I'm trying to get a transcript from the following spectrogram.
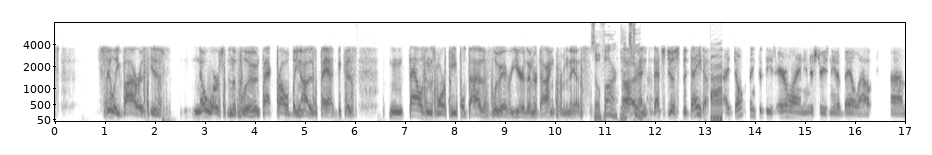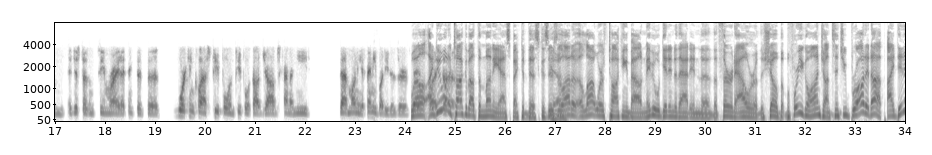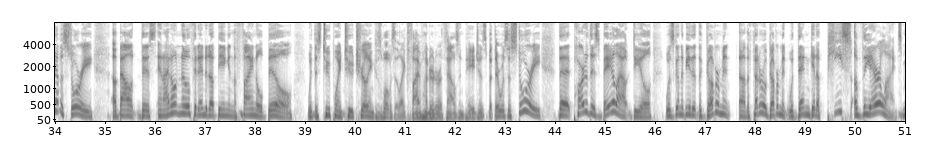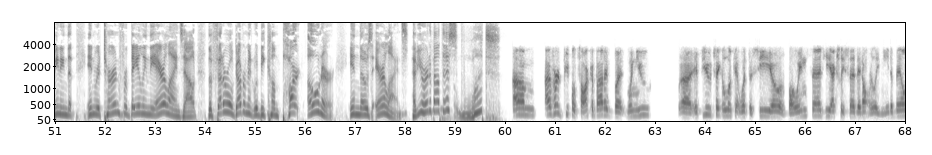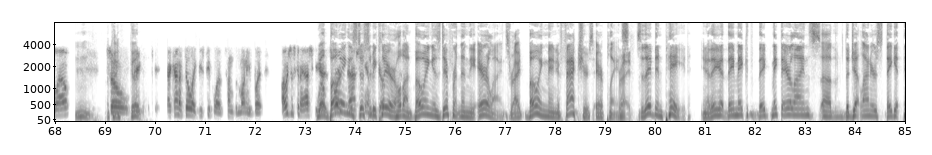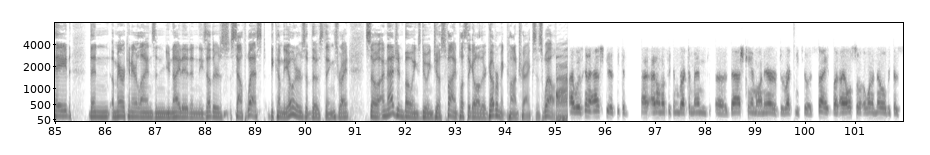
silly virus is no worse than the flu. In fact, probably not as bad because thousands more people die of the flu every year than are dying from this. So far, that's uh, true. and that's just the data. I don't think that these airline industries need a bailout. Um, it just doesn't seem right. I think that the working class people and people without jobs kind of need that money if anybody deserves Well, it. Well, I But, do want uh, to talk about the money aspect of this because there's Yeah. a lot of a lot worth talking about. Maybe we'll get into that in the the third hour of the show. But before you go on, John, since you brought it up, I did have a story about this, and I don't know if it ended up being in the final bill with this 2.2 trillion because what was it like 500 or 1000 pages? But there was a story that part of this bailout deal was going to be that the government uh, the federal government would then get a piece of the airlines meaning that in return for bailing the airlines out the federal government would become part owner in those airlines. Have you heard about this? What? Um, I've heard people talk about it, but when you, uh, if you take a look at what the CEO of Boeing said, he actually said they don't really need a bailout. Mm, so it- I kind of feel like these people have tons of money. But I was just going to ask you Well, guys. as far as Boeing is just to cams be go- clear. Hold on, Boeing is different than the airlines, right? Boeing manufactures airplanes, Right. So they've been paid. You know, they they make they make the airlines, uh, the jetliners, they get paid. Then American Airlines and United and these others, Southwest, become the owners of those things, right? So I imagine Boeing's doing just fine. Plus, they got all their government contracts as well. I was going to ask you if you could. I, I don't know if you can recommend dash cam on air direct me to a site, but I also I want to know because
